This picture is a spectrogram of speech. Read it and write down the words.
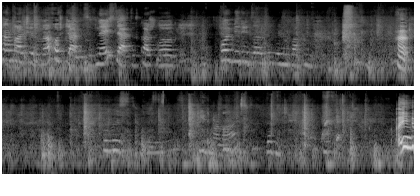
Şen marketime hoş geldiniz. Ne istersiniz karşılık? Koy bir icazı verin bakın. Hə. Bunu. Bir manat. İndi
